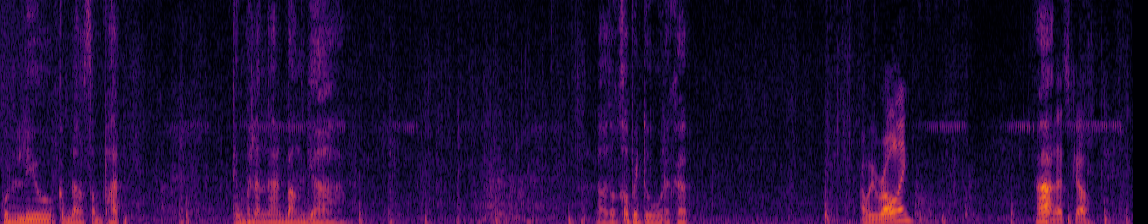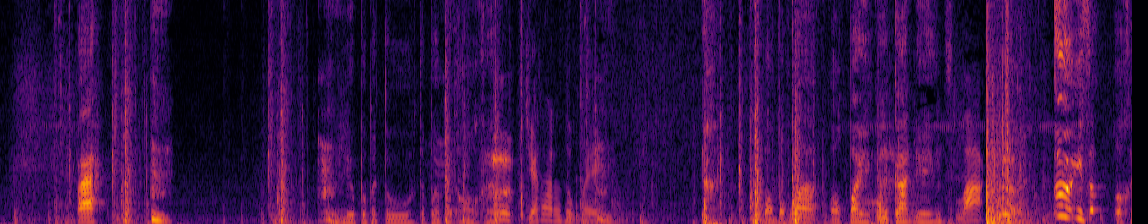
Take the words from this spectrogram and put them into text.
คุณลิวกำลังสัมผัส ถึงพลังงานบางอย่าง เราต้องเข้าไปดูนะครับ Are we rolling? ฮะ Yeah, let's go. ไป คุณลิวเปิดประตูแต่เปิดไม่ออกครับ Get out of the way. บอมบอกว่าออกไปกูจัดการเอง It's locked. เอออีกสักโอเค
